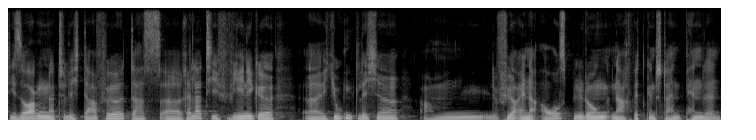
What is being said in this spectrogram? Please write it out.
die sorgen natürlich dafür, dass äh, relativ wenige äh, Jugendliche ähm, für eine Ausbildung nach Wittgenstein pendeln.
